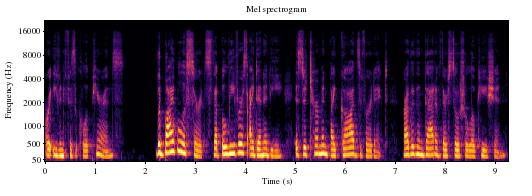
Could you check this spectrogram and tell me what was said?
or even physical appearance, the Bible asserts that believers' identity is determined by God's verdict rather than that of their social location.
